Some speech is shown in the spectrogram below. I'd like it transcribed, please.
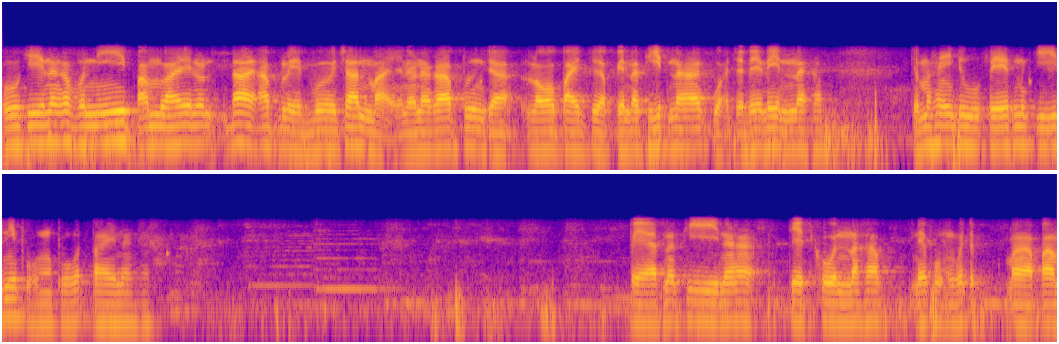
โอเคนะครับ วันนี้ปั๊มไลท์ได้อัปเกรดเวอร์ชั่นใหม่แล้วนะครับ เพิ่งจะรอไปเกือบเป็นอาทิตย์นะฮะกว่าจะได้เล่นนะครับ จะมาให้ดูเฟซเมื่อกี้นี่ผมโพสต์ไปนะครับแปดนาทีนะฮะเจ็ดคนนะครับเดี๋ยวผมก็จะมาปั๊ม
